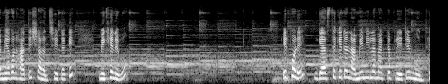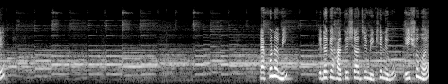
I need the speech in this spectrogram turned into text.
আমি এখন হাতের সাহায্যে এটাকে মেখে নেব। এরপরে গ্যাস থেকে এটা নামিয়ে নিলাম একটা প্লেটের মধ্যে। এখন আমি এটাকে হাতের সাহায্যে মেখে নেব। এই সময়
